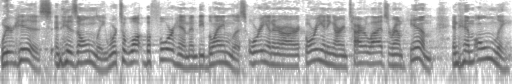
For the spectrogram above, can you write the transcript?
We're His and His only. We're to walk before Him and be blameless, orienting our, orienting our entire lives around Him and Him only.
